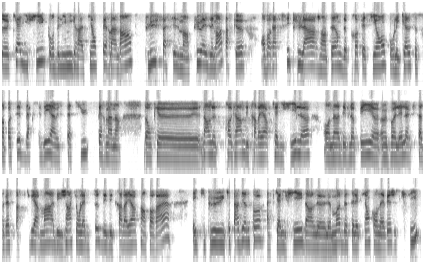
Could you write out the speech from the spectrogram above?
se qualifier pour de l'immigration permanente plus facilement, plus aisément, parce que on va ratisser plus large en termes de professions pour lesquelles ce sera possible d'accéder à un statut permanent. Donc, euh, dans le programme des travailleurs qualifiés, là, on a développé euh, un volet qui s'adresse particulièrement à des gens qui ont l'habitude d'être des travailleurs temporaires et qui qui parviennent pas à se qualifier dans le, mode de sélection qu'on avait jusqu'ici.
